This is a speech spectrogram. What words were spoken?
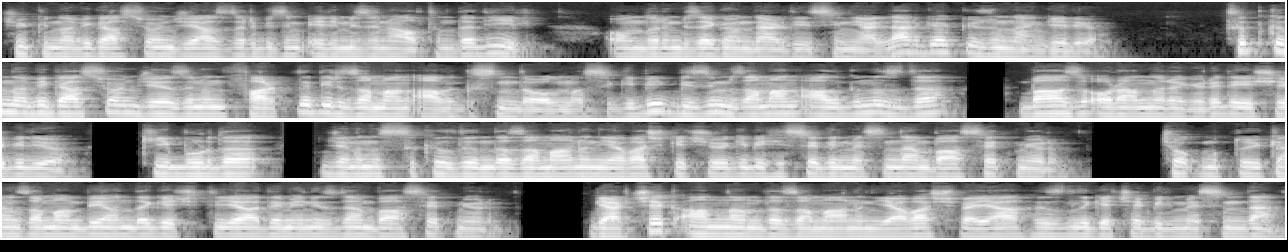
Çünkü navigasyon cihazları bizim elimizin altında değil. Onların bize gönderdiği sinyaller gökyüzünden geliyor. Tıpkı navigasyon cihazının farklı bir zaman algısında olması gibi bizim zaman algımız da bazı oranlara göre değişebiliyor. Ki burada canınız sıkıldığında zamanın yavaş geçiyor gibi hissedilmesinden bahsetmiyorum. Çok mutluyken zaman bir anda geçti ya demenizden bahsetmiyorum. Gerçek anlamda zamanın yavaş veya hızlı geçebilmesinden,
